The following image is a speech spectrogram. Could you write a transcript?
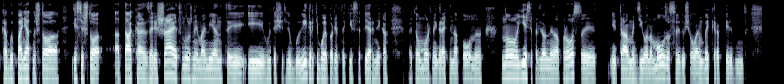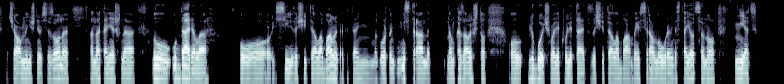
как бы понятно, что если что, атака зарешает в нужные моменты и вытащит любые игры, тем более против таких соперников, поэтому можно играть не на полную. Но есть определенные вопросы, и травма Диона Моузеса, ведущего лайнбекера перед началом нынешнего сезона, она, конечно, ну, ударила по силе защиты Алабамы, как это, возможно, не странно, нам казалось, что любой человек вылетает из защиты Алабамы, и все равно уровень остается, но нет.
